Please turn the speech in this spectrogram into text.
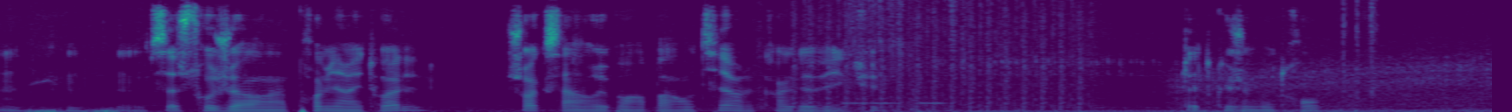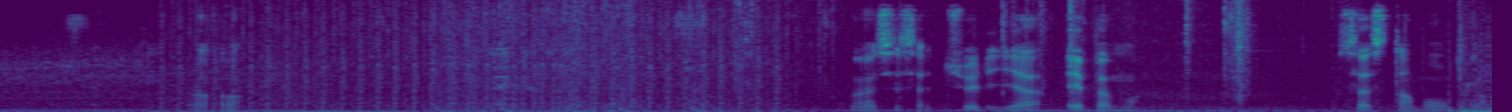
Ça se trouve, j'ai la première étoile. Je crois que c'est un ruban à part entière, le crack de véhicule. Peut-être que je me trompe. Oh, oh. Ouais, c'est ça, tu es l'IA et pas moi. Ça, c'est un bon plan.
